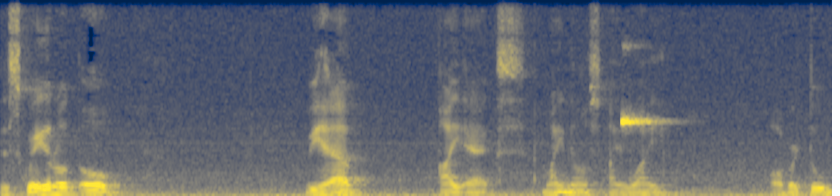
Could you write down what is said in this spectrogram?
the square root of we have Ix minus iy over 2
